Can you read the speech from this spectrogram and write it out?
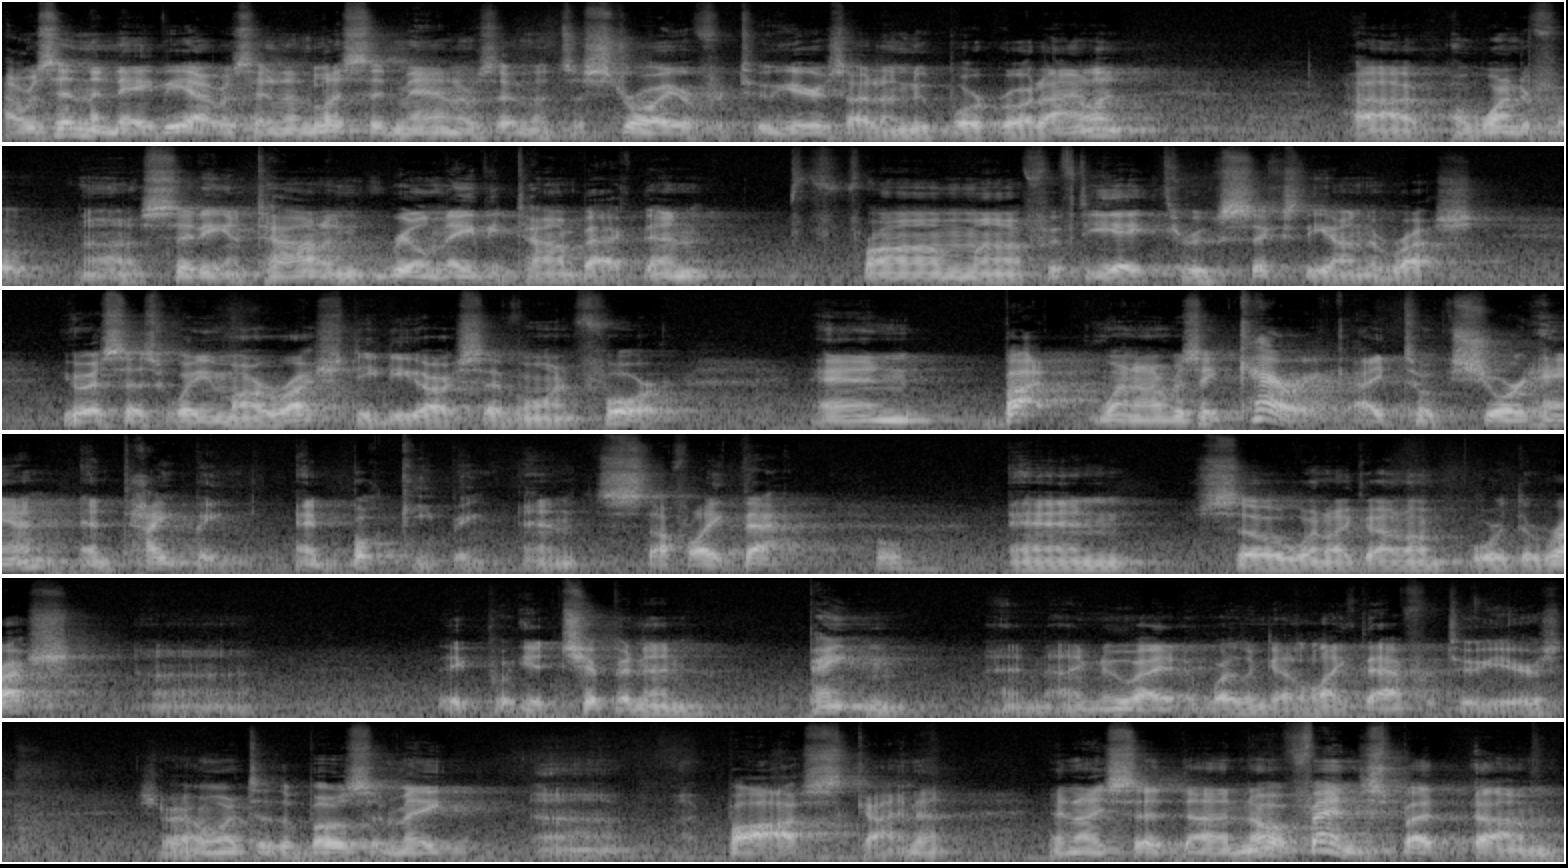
I was in the Navy. I was an enlisted man. I was in a destroyer for two years out of Newport, Rhode Island. Uh, a wonderful uh, city and town, and real Navy town back then, from uh, 58 through 60 on the Rush. USS William R. Rush, DDR 714. And but when I was at Carrick, I took shorthand and typing and bookkeeping and stuff like that. Cool. And so when I got on board the Rush, uh, they put you chipping and painting, and I knew I wasn't going to like that for two years. So I went to the bosun mate, uh, my boss, kind of, and I said, uh, "No offense, but um,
